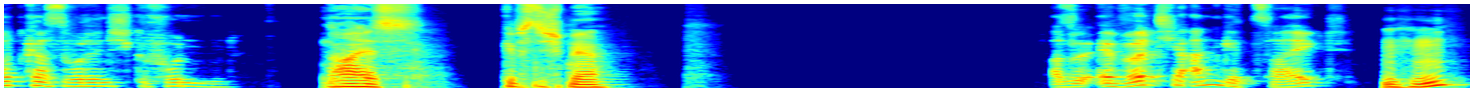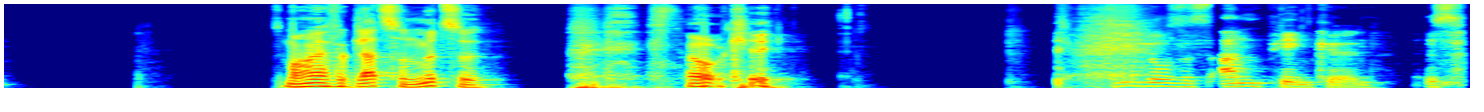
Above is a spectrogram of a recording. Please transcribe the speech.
Podcast wurde nicht gefunden. Nice. Gibt's nicht mehr. Also er wird hier angezeigt. Mhm. Jetzt machen wir einfach Glatze und Mütze. okay. Zielloses Anpinkeln.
